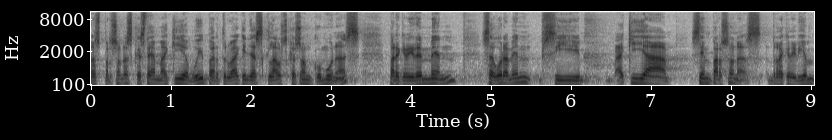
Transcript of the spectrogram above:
les persones que estem aquí avui, per trobar aquelles claus que són comunes, perquè, evidentment, segurament, si aquí hi ha 100 persones requeriríem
